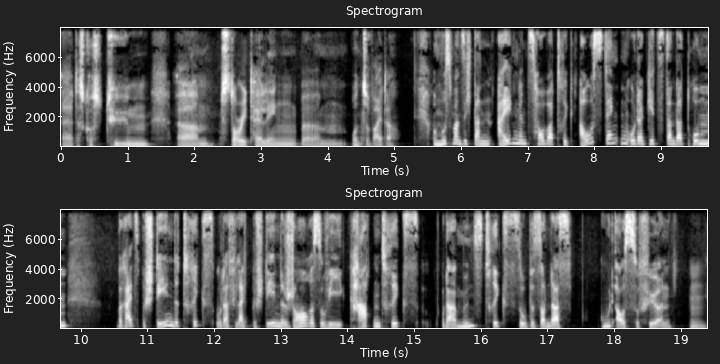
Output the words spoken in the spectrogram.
äh, das Kostüm, ähm, Storytelling ähm, und so weiter. Und muss man sich dann einen eigenen Zaubertrick ausdenken oder geht's dann darum, bereits bestehende Tricks oder vielleicht bestehende Genres sowie Kartentricks oder Münztricks so besonders gut auszuführen? Mhm.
